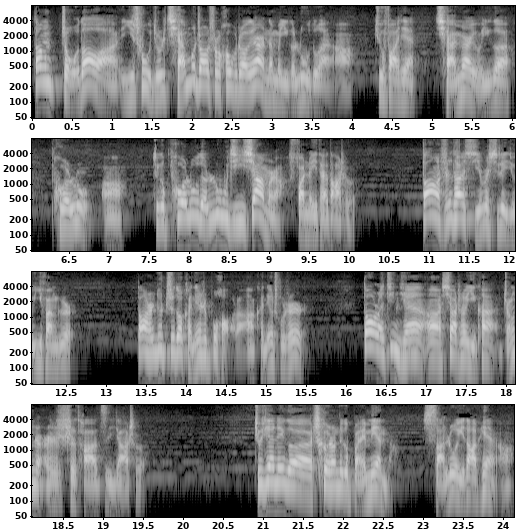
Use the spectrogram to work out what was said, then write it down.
当走到啊一处就是前不着村后不着店那么一个路段啊，就发现前面有一个坡路啊。这个坡路的路基下面啊，翻着一台大车。当时他媳妇心里就一翻个当时就知道肯定是不好了啊，肯定出事了。到了近前啊，下车一看，整整是是他自己家车。就见这个车上这个白面呐，散落一大片啊，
